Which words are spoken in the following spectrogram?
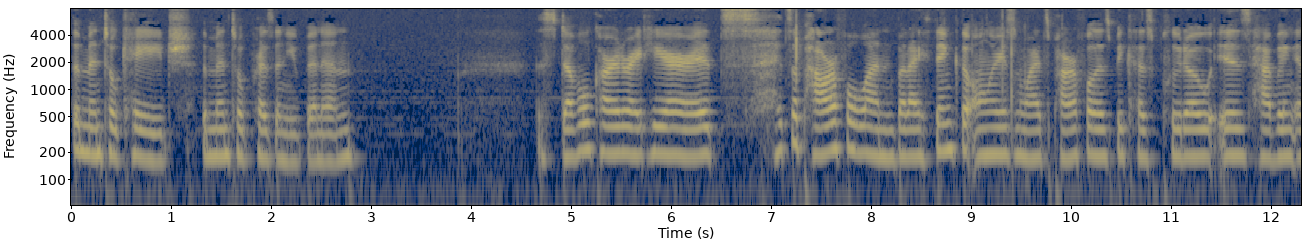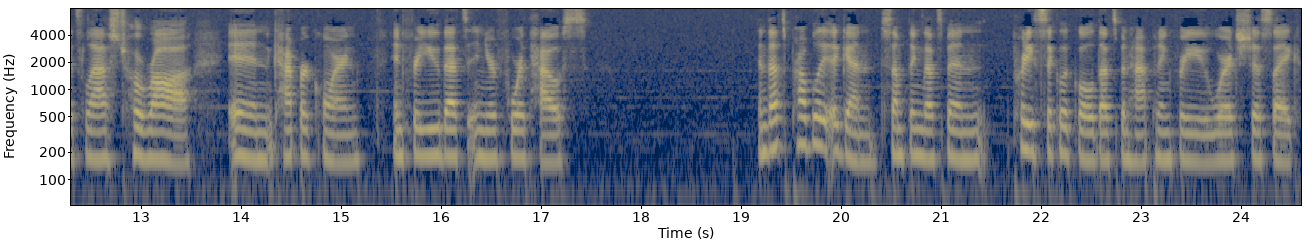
the mental cage, the mental prison you've been in. This devil card right here, it's it's a powerful one, but I think the only reason why it's powerful is because Pluto is having its last hurrah in Capricorn. And for you that's in your 4th house. And that's probably again something that's been pretty cyclical that's been happening for you where it's just like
